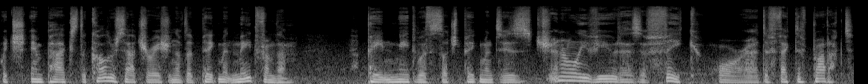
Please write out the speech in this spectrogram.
which impacts the color saturation of the pigment made from them. Paint made with such pigment is generally viewed as a fake or a defective product.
